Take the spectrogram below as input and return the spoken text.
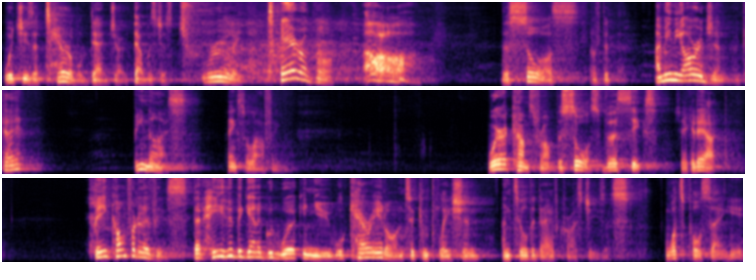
which is a terrible dad joke. That was just truly terrible. Oh, the source of the, I mean, the origin, okay? Be nice. Thanks for laughing. Where it comes from, the source, verse 6. Check it out. Being confident of this, that he who began a good work in you will carry it on to completion until the day of Christ Jesus. what's Paul saying here?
